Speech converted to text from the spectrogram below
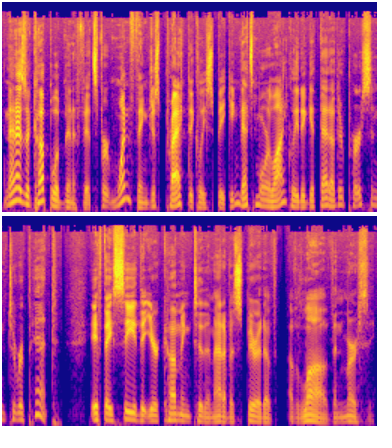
And that has a couple of benefits. For one thing, just practically speaking, that's more likely to get that other person to repent if they see that you're coming to them out of a spirit of, of love and mercy.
